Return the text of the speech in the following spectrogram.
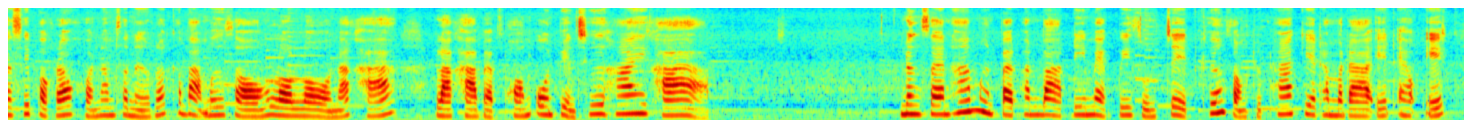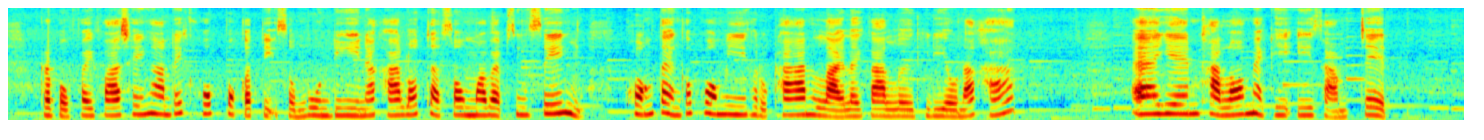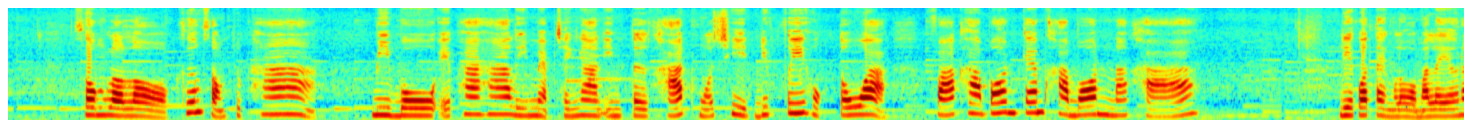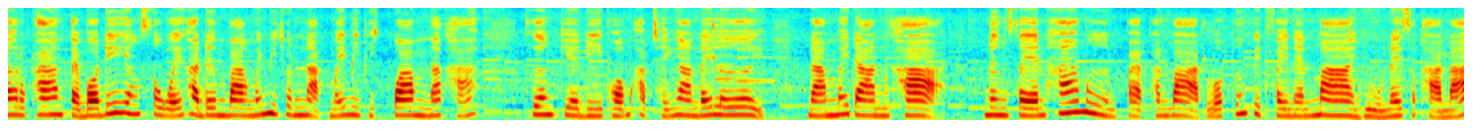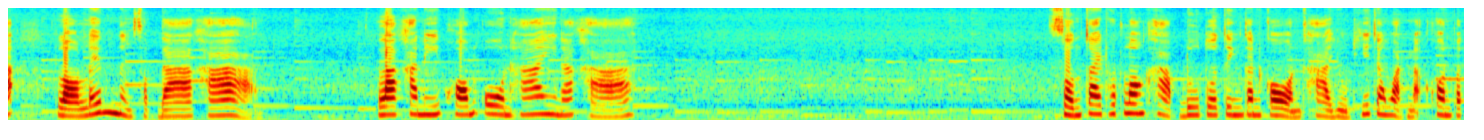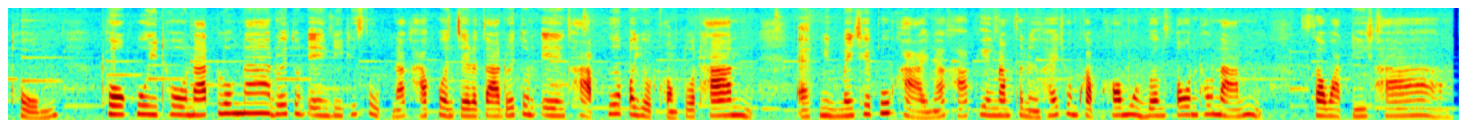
ระซิบบอกเราขอนำเสนอรถกระบะมือสองหล่อๆนะคะ ราคาแบบพร้อมโอนเปลี่ยนชื่อให้ค่ะ158,000 บาท D-Max ปี 07 เครื่อง 2.5 เกียร์ธรรมดา SLX ระบบไฟฟ้าใช้งานได้ครบปกติสมบูรณ์ดีนะคะ รถจัดทรงมาแบบซิ่งๆ ของแต่งก็พอมีค่ะทุกท่านหลายรายการเลยทีเดียวนะคะ แอร์เย็นค่ะล้อแม็ก TE 37 ทรงหล่อๆ เครื่อง 2.5 มีโบ F55 รีแมปใช้งานอินเตอร์คัตหัวฉีดดิฟฟี่ 6 ตัว ฟ้าคาร์บอน แก้มคาร์บอนนะคะ เรียกว่าแต่งหล่อมาแล้วนะคะทุกท่าน แต่บอดี้ยังสวยค่ะ เดิมบางไม่มีชนหนักไม่มีพลิกคว่ำนะคะ เครื่องเกียร์ดีพร้อมขับใช้งานได้เลย น้ำไม่ดันค่ะ158,000 บาท รถเพิ่งปิดไฟแนนซ์มาอยู่ในสถานะ รอเล่ม 1 สัปดาห์ค่ะ ราคานี้พร้อมโอนให้นะคะ สนใจทดลองขับดูตัวจริงกันก่อนค่ะ อยู่ที่จังหวัดนครปฐมโทรคุยโทรนัดล่วงหน้าด้วยตนเองดีที่สุดนะคะ ควรเจรจาด้วยตนเองค่ะ เพื่อประโยชน์ของตัวท่าน แอดมินไม่ใช่ผู้ขายนะคะ เพียงนำเสนอให้ชมกับข้อมูลเบื้องต้นเท่านั้น สวัสดีค่ะ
